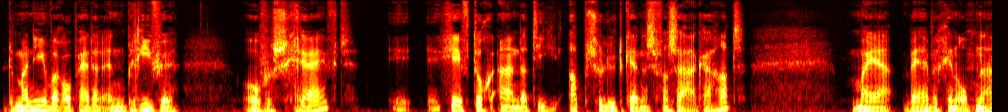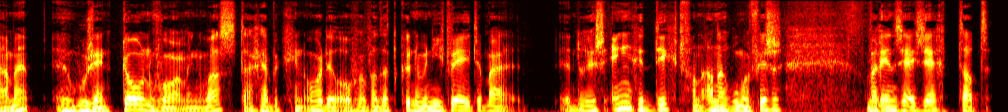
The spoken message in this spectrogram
de manier waarop hij er in brieven over schrijft... geeft toch aan dat hij absoluut kennis van zaken had... Maar ja, wij hebben geen opname. Hoe zijn toonvorming was, daar heb ik geen oordeel over... want dat kunnen we niet weten. Maar er is één gedicht van Anna Roemer-Visser... waarin zij zegt dat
